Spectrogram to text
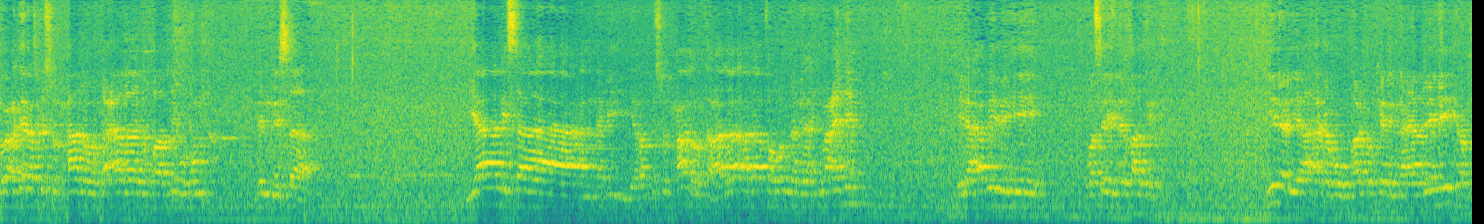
توعد رب سبحانه وتعالى يخاطبهم بالنساء. يا نساء النبي رب سبحانه وتعالى أضافهن بأجمعهم إلى حبيبه وسيد خلقه. ينبي أقربوا أركن النهاية رب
